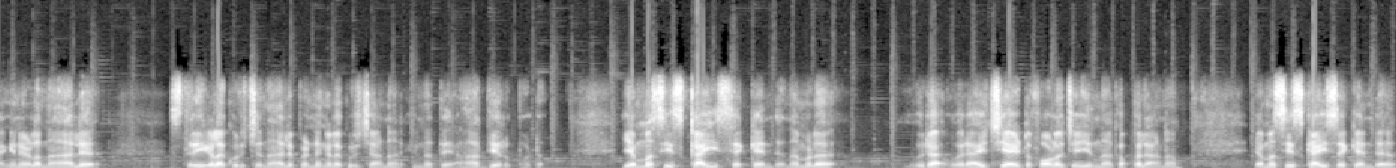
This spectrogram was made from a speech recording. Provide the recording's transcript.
അങ്ങനെയുള്ള നാല് സ്ത്രീകളെക്കുറിച്ച് നാല് പെണ്ണുങ്ങളെക്കുറിച്ചാണ് ഇന്നത്തെ ആദ്യ report. M S C sky second നമ്മൾ ഒരു ഒരാഴ്ചയായിട്ട് ഫോളോ ചെയ്യുന്ന കപ്പലാണ്. M S C sky second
